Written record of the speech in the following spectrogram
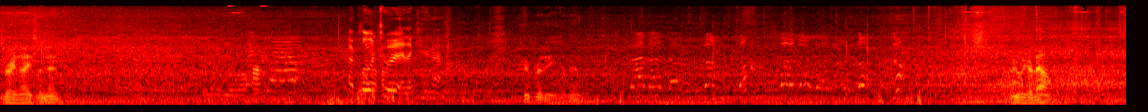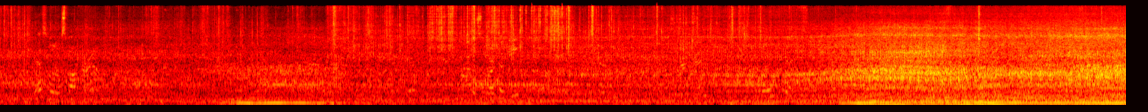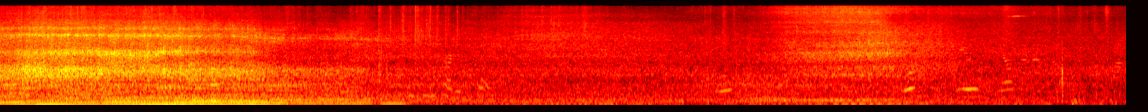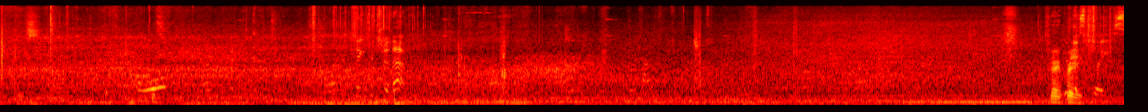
It's very nice, isn't it? I blew into it and it came out. Very pretty, isn't it? Where do we go now? Very pretty. this place.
